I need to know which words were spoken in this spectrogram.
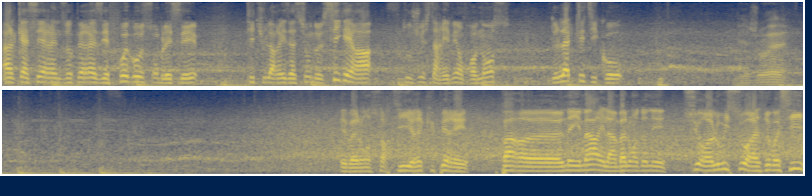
Alcacer, Enzo Perez et Fuego sont blessés. Titularisation de Siguera, tout juste arrivé en provenance de l'Atlético. Bien joué. Et ballon sorti, récupéré par euh, Neymar. Il a un ballon à donner sur euh, Luis Suarez. Le voici.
